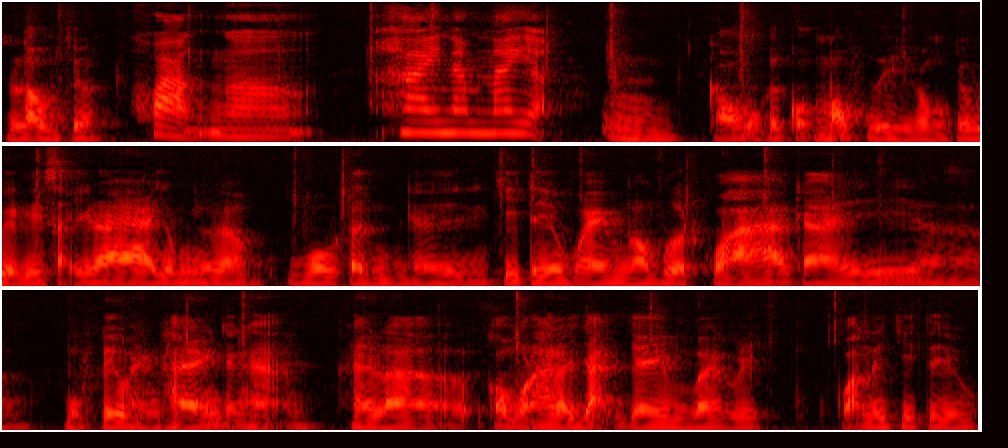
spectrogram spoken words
lâu chưa? khoảng uh, 2 năm nay ạ Ừ. Có một cái cột mốc gì, có một cái việc gì xảy ra giống như là vô tình cái chi tiêu của em nó vượt quá cái ờ, mục tiêu hàng tháng chẳng hạn? Hay là có một ai đó dạy cho em về việc quản lý chi tiêu?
